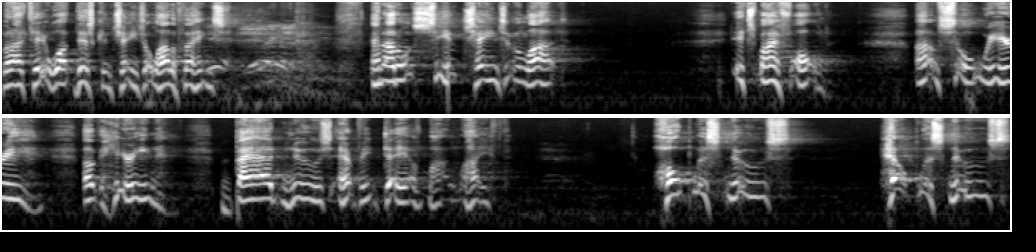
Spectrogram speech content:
But I tell you what, this can change a lot of things. And I don't see it changing a lot. It's my fault. I'm so weary of hearing bad news every day of my life. Hopeless news helpless news,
